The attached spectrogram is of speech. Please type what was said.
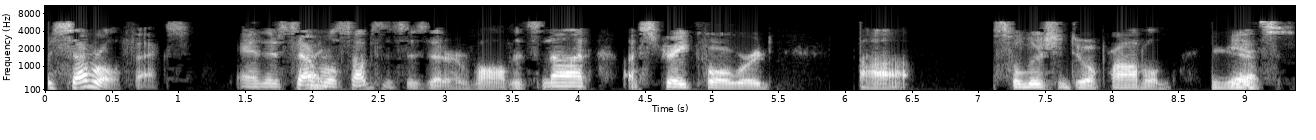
There's several effects and there's several Right. substances that are involved. It's not a straightforward uh, solution to a problem. It's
